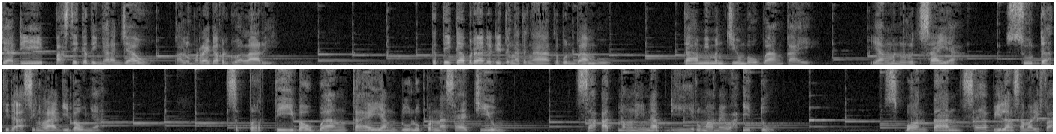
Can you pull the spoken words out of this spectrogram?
Jadi pasti ketinggalan jauh Kalau mereka berdua lari. Ketika berada di tengah-tengah kebun bambu Kami mencium bau bangkai Yang menurut saya Sudah tidak asing lagi baunya. Seperti bau bangkai yang dulu pernah saya cium Saat menginap di rumah mewah itu Spontan saya bilang sama Riva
